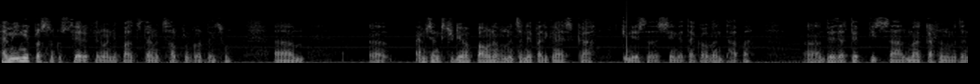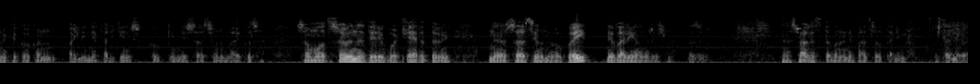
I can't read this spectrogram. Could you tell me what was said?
हामी यिनै प्रश्नको सुएर फेरि नेपाल चुनावमा छलफल गर्दैछौँ। हामीसँग स्टुडियोमा पाहुना हुनुहुन्छ नेपाली काङ्ग्रेसका केन्द्रीय सदस्य नेता गगन थापा। दुई हजार तेत्तीस सालमा काठमाडौँमा जन्मेको गगन अहिले नेपाली काङ्ग्रेसको केन्द्रीय सदस्य हुनुभएको छ। सम्भवत सबैभन्दा धेरै भोट ल्याएर तपाईँ सदस्य हुनुभएको है नेपाली काङ्ग्रेसमा। हजुर। स्वागत छ तपाईँलाई नेपाल चौतारीमा। धन्यवाद।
